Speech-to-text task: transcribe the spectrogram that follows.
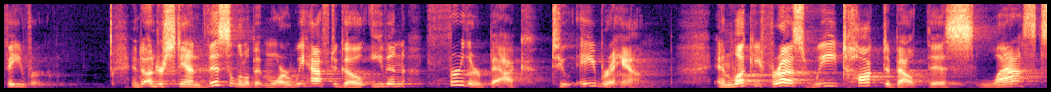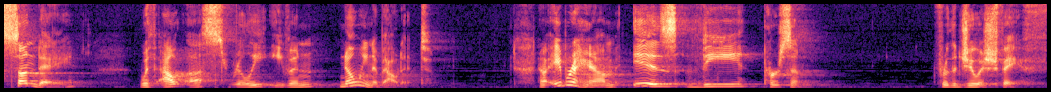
favor. And to understand this a little bit more, we have to go even further back to Abraham. And lucky for us, we talked about this last Sunday without us really even knowing about it. Now, Abraham is the person for the Jewish faith.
